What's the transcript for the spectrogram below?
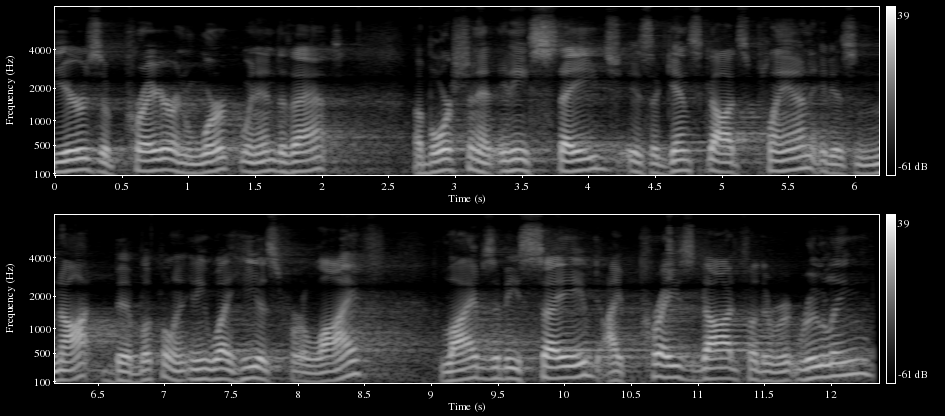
Years of prayer and work went into that. Abortion at any stage is against God's plan. It is not biblical in any way. He is for life, lives to be saved. I praise God for the ruling.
